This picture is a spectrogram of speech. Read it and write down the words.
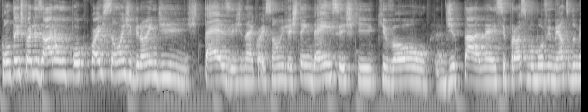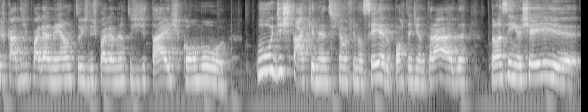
contextualizaram um pouco quais são as grandes teses, né? Quais são as tendências que, que vão ditar, né? Esse próximo movimento do mercado de pagamentos, dos pagamentos digitais, como o destaque, né? Do sistema financeiro, porta de entrada. Então, assim, eu achei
